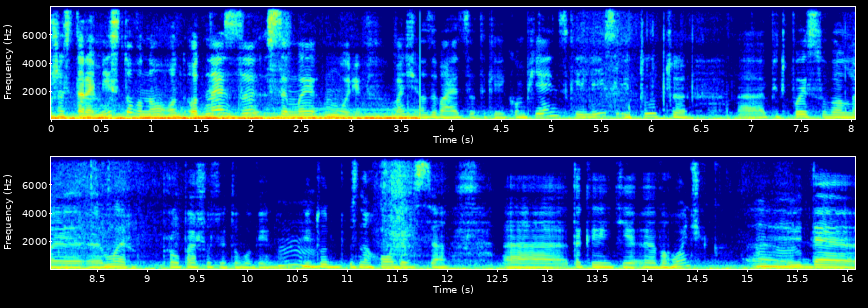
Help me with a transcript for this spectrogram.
вже старе місто, воно од- одне з семи мурів. Бачите, називається такий Комп'єнський ліс, і тут е, підписували е, мир про Першу світову війну. Mm. І тут знаходився е, такий вагончик. Мгм. Де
